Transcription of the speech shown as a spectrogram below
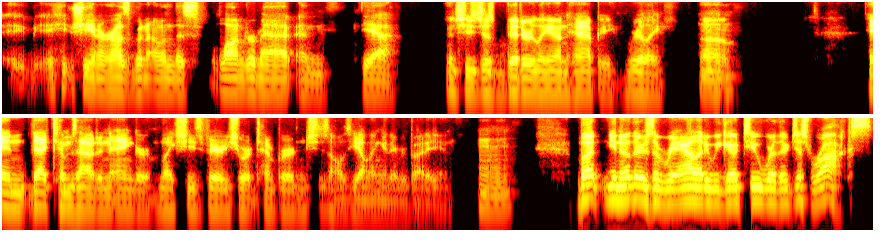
she and her husband own this laundromat and yeah and she's just bitterly unhappy, really. Mhm. Um, and that comes out in anger, like she's very short tempered and she's always yelling at everybody. And Mhm. but you know there's a reality we go to where they're just rocks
